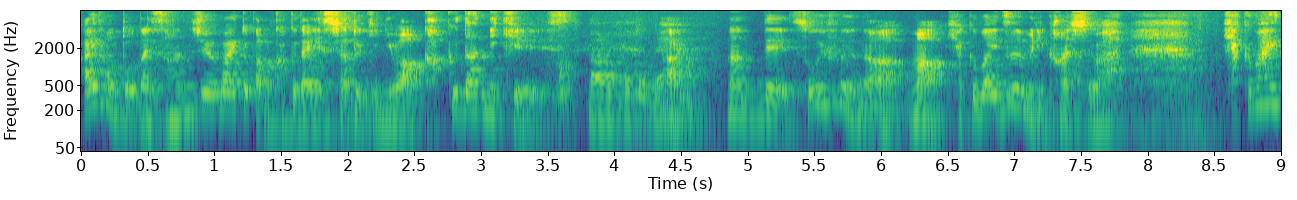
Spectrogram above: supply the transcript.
iPhone と同じ30倍とかの拡大にした時には格段に綺麗です、なるほどね、はい、なんでそういうふうな、まあ、100倍ズームに関しては 100倍っ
